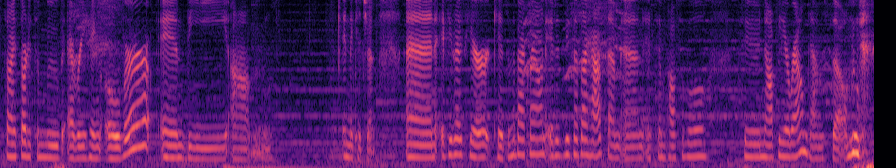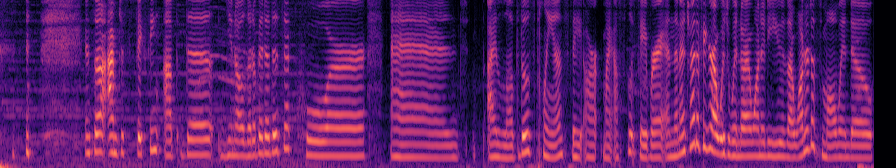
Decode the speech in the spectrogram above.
So I started to move everything over in the, um, in the kitchen. And if you guys hear kids in the background, it is because I have them and it's impossible to not be around them. So And so I'm just fixing up the, you know, a little bit of the decor and I love those plants. They are my absolute favorite. And then I tried to figure out which window I wanted to use. I wanted a small window.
